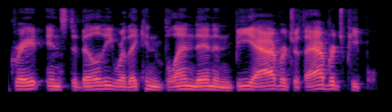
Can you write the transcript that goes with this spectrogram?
great instability where they can blend in and be average with average people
